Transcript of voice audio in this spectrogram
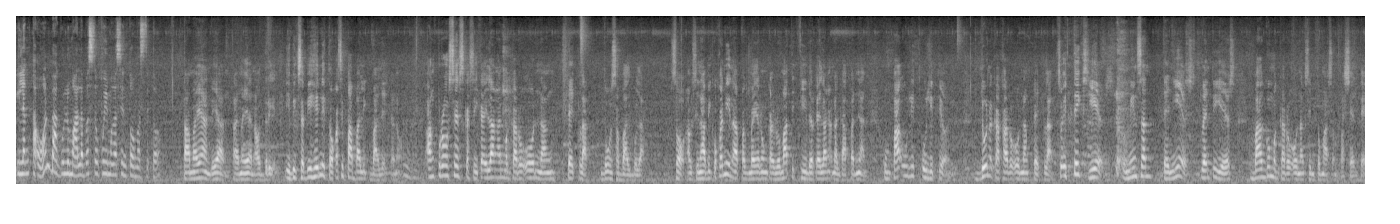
ilang taon bago lumalabas daw po yung mga sintomas nito? Tama yan, yan. Tama yan, Audrey. Ibig sabihin nito, kasi pabalik-balik. Ano? Ang process kasi, kailangan magkaroon ng peklat doon sa valvula. So, ang sinabi ko kanina, pag mayroong kang rheumatic fever, kailangan agapan yan. Kung paulit-ulit yon, doon nagkakaroon ng peklat. So, it takes years. Kung minsan, 10 years, 20 years, bago magkaroon ng sintomas ang pasyente.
